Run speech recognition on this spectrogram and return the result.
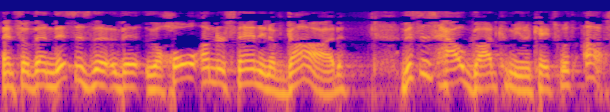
And so then this is the, the, the whole understanding of God. This is how God communicates with us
